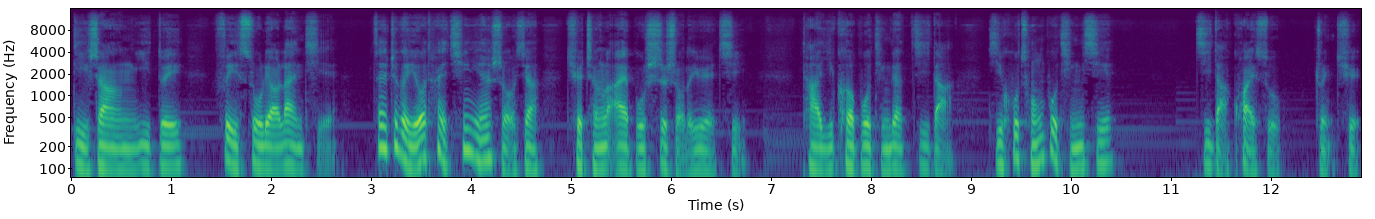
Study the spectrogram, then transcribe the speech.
地上一堆废塑料烂铁，在这个犹太青年手下却成了爱不释手的乐器。他一刻不停地击打，几乎从不停歇，击打快速、准确，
